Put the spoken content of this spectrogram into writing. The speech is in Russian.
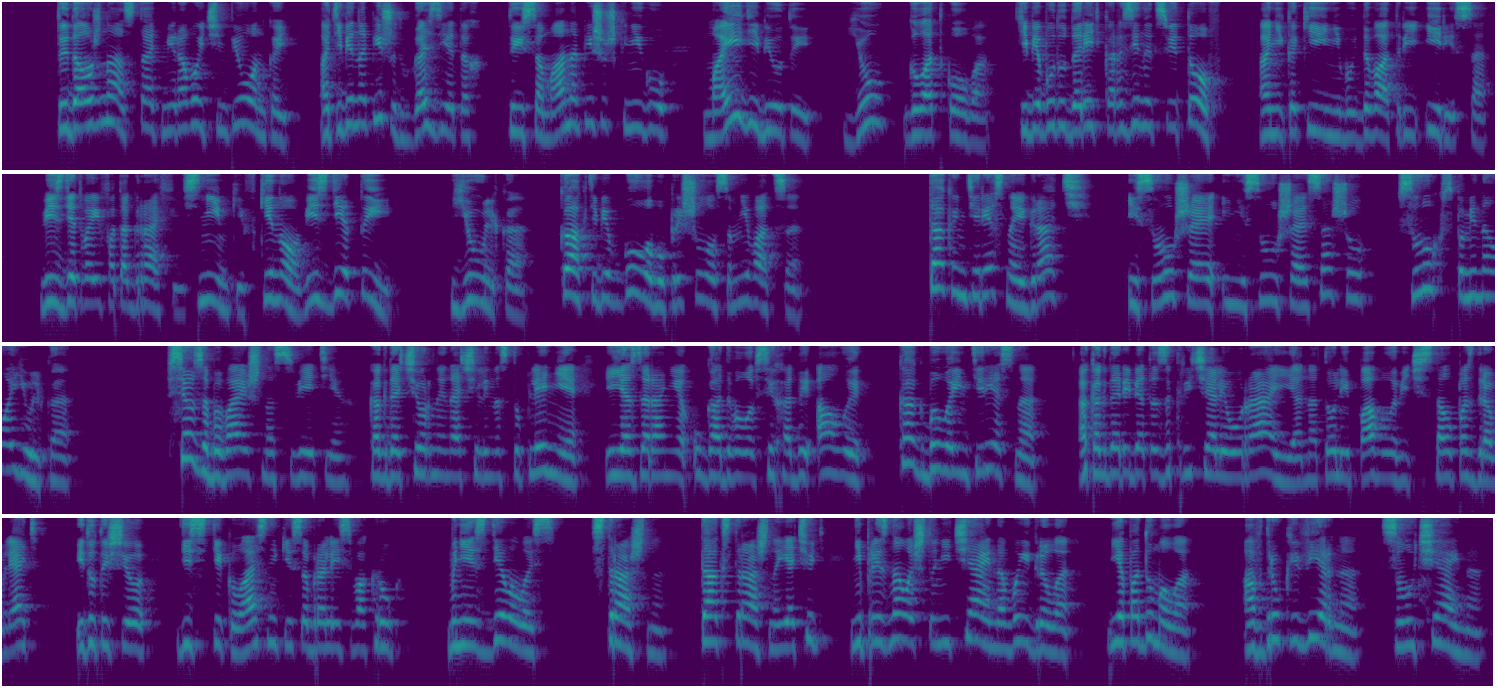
«Ты должна стать мировой чемпионкой, а тебе напишут в газетах. Ты сама напишешь книгу. Мои дебюты. Ю Гладкова. Тебе будут дарить корзины цветов, а не какие-нибудь два-три ириса. Везде твои фотографии, снимки, в кино, везде ты. Юлька, как тебе в голову пришло сомневаться? Так интересно играть. И слушая, и не слушая Сашу, вслух вспоминала Юлька. Все забываешь на свете. Когда черные начали наступление, и я заранее угадывала все ходы Аллы, как было интересно. А когда ребята закричали «Ура!» и Анатолий Павлович стал поздравлять, и тут еще десятиклассники собрались вокруг, мне сделалось Страшно. Так страшно. Я чуть не призналась, что нечаянно выиграла. Я подумала, а вдруг и верно, случайно.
